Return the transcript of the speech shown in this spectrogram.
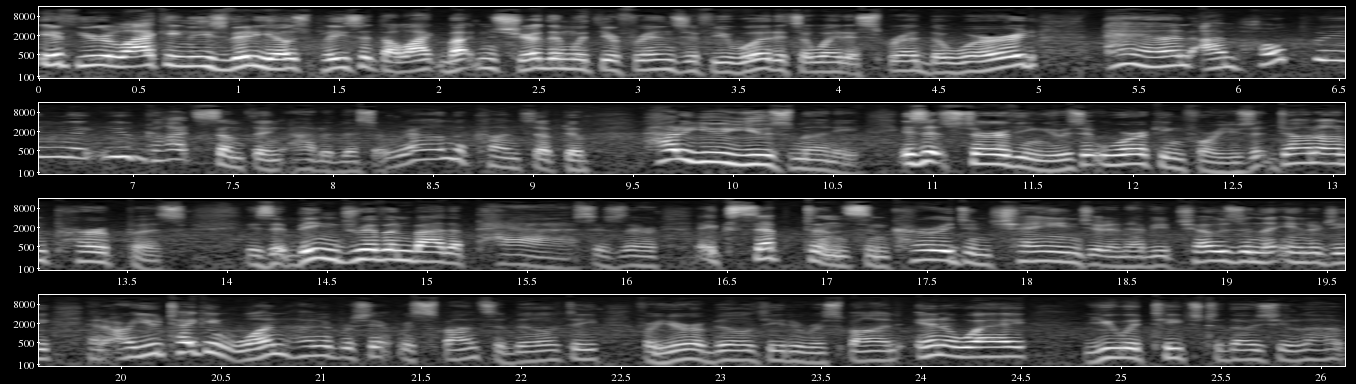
If you're liking these videos, please hit the like button, share them with your friends if you would. It's a way to spread the word. And I'm hoping that you got something out of this around the concept of how do you use money? Is it serving you? Is it working for you? Is it done on purpose? Is it being driven by the past? Is there acceptance and courage and change in it? And have you chosen the energy? And are you taking 100% responsibility for your ability to respond in a way you would teach to those you love?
